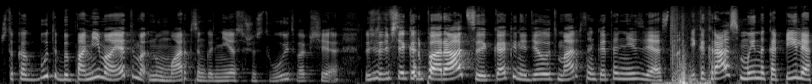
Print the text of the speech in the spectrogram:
что как будто бы помимо этого, ну, маркетинга не существует вообще. То есть эти все корпорации, как они делают маркетинг, это неизвестно. И как раз мы накопили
